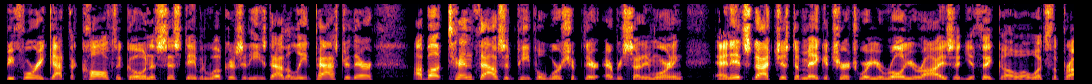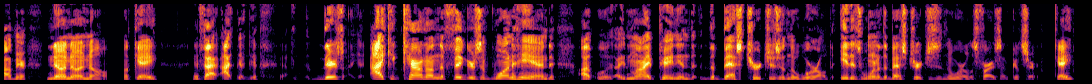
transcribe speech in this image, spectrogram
before he got the call to go and assist David Wilkerson. He's now the lead pastor there. About 10,000 people worship there every Sunday morning. And it's not just a mega church where you roll your eyes and you think, oh, well, what's the problem here? No, no, no. Okay? In fact, I, there's I could count on the fingers of one hand, uh, in my opinion, the best churches in the world. It is one of the best churches in the world, as far as I'm concerned. Okay,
